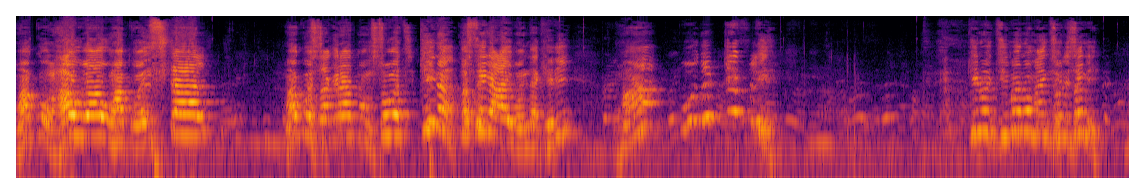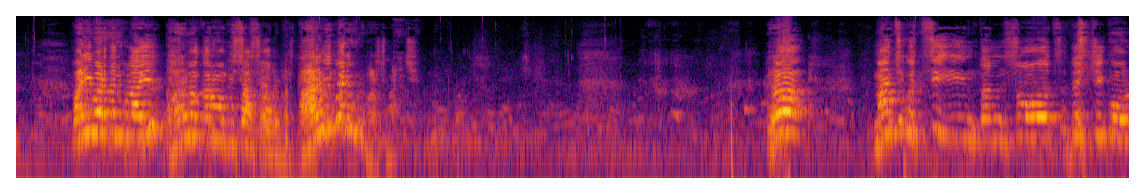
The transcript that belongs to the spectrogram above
उहाँको हाउभाउ उहाँको स्टाइल उहाँको सकारात्मक सोच किन कसरी आयो भन्दाखेरि उहाँ किनभने जीवनमा मान्छेले छ नि परिवर्तनको लागि धर्म कर्म विश्वास गर्नुपर्छ। धार्मिक पनि हुनुपर्छ मान्छे। र मान्छेको चिन्तन सोच दृष्टिकोण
